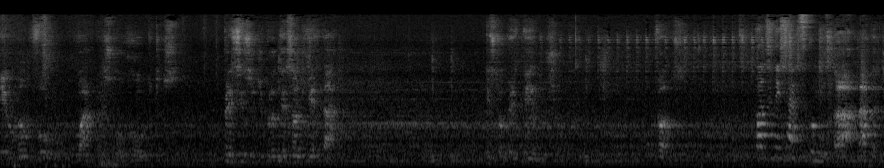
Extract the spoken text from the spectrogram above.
Eu não vou com guardas corruptos. Preciso de proteção de verdade. Estou perdendo o jogo. Vamos. Pode deixar isso comigo. Ah, nada disso.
